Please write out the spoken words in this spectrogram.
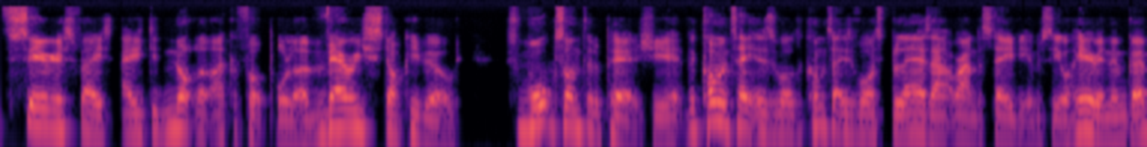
serious face, and he did not look like a footballer. Very stocky build. Just walks onto the pitch. He, the commentators, well, the commentator's voice blares out around the stadium, so you're hearing them going,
